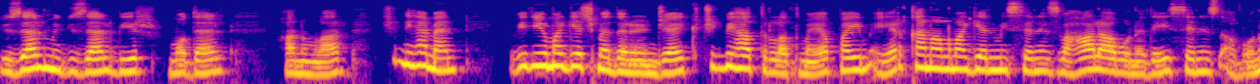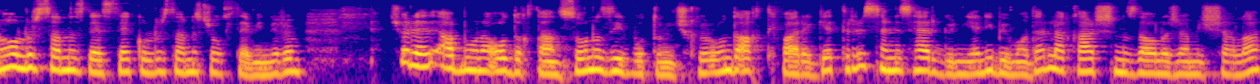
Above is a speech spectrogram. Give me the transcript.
güzel mi güzel bir model hanımlar. Şimdi hemen Videoma geçmeden önce küçük bir hatırlatma yapayım. Eğer kanalıma gelmişseniz ve hala abone değilseniz abone olursanız destek olursanız çok sevinirim. Şöyle abone olduktan sonra zil butonu çıkıyor. Onu da aktif hale getirirseniz her gün yeni bir modelle karşınızda olacağım inşallah.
